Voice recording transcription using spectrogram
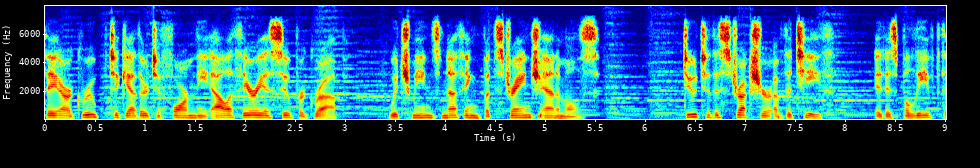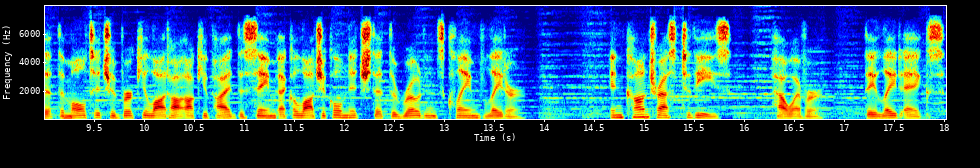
They are grouped together to form the Allotheria supergroup, which means nothing but strange animals. Due to the structure of the teeth, it is believed that the Multituberculata occupied the same ecological niche that the rodents claimed later. In contrast to these, however, they laid eggs.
